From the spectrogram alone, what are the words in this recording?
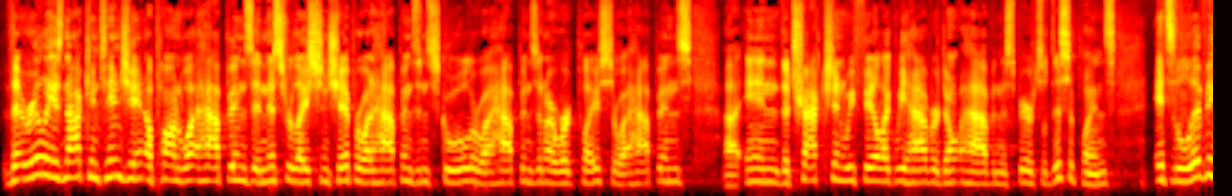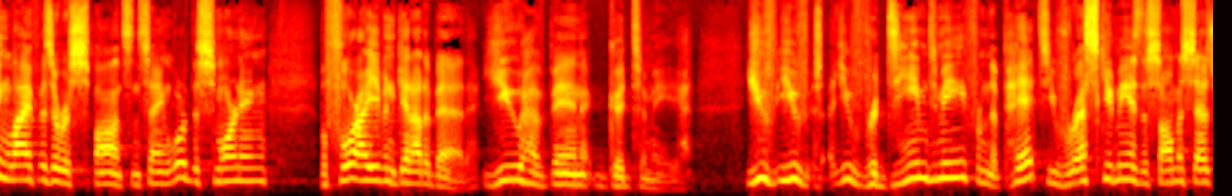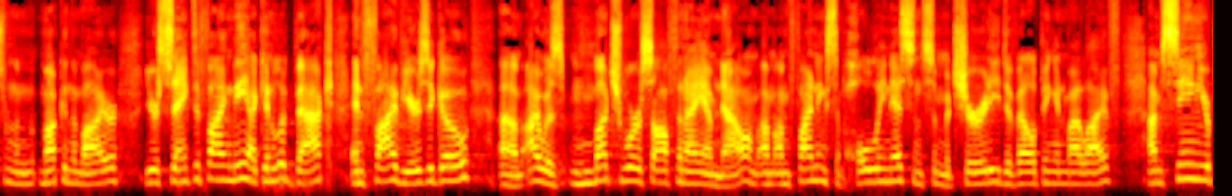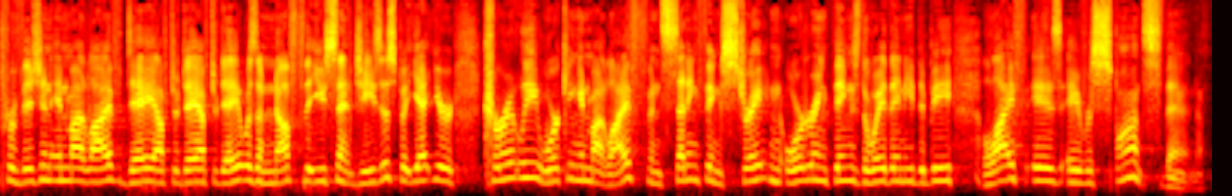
that really is not contingent upon what happens in this relationship or what happens in school or what happens in our workplace or what happens uh, in the traction we feel like we have or don't have in the spiritual disciplines. It's living life as a response and saying, Lord, this morning, before I even get out of bed, you have been good to me. You've, you've, you've redeemed me from the pit. You've rescued me, as the psalmist says, from the muck and the mire. You're sanctifying me. I can look back, and five years ago, um, I was much worse off than I am now. I'm, I'm, I'm finding some holiness and some maturity developing in my life. I'm seeing your provision in my life day after day after day. It was enough that you sent Jesus, but yet you're currently working in my life and setting things straight and ordering things the way they need to be. Life is a response then.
